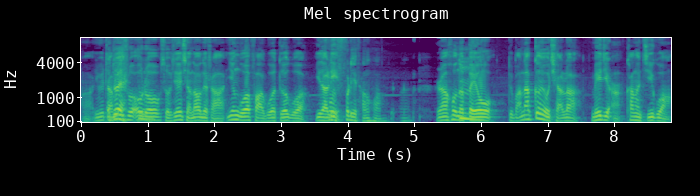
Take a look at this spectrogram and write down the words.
啊，因为咱们说欧洲，首先想到的啥？英国、法国、德国、意大利，富丽堂皇。然后呢，嗯北欧，对吧？那更有钱了，美景，看看极光，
